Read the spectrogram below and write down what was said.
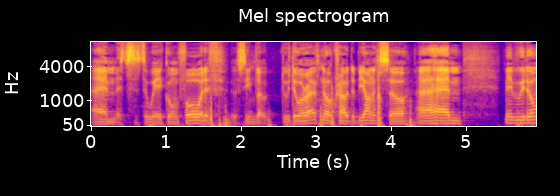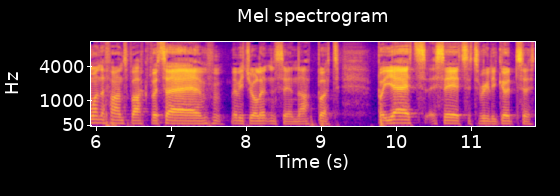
um, it's just the way of going forward. If it seemed like we do alright with no crowd, to be honest. So um, maybe we don't want the fans back, but um, maybe Joelinton saying that. But but yeah, it's I say it's it's really good to,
